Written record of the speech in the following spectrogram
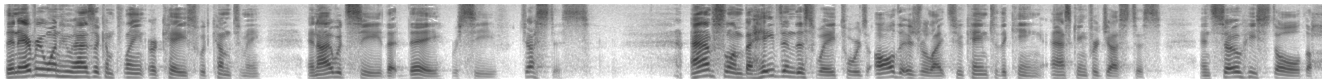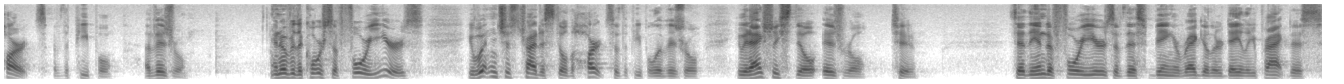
then everyone who has a complaint or case would come to me, and I would see that they receive justice. Absalom behaved in this way towards all the Israelites who came to the king asking for justice, and so he stole the hearts of the people of Israel. And over the course of four years, he wouldn't just try to steal the hearts of the people of Israel, he would actually steal Israel too. So at the end of four years of this being a regular daily practice,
